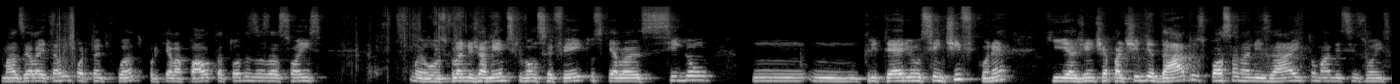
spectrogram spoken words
mas ela é tão importante quanto, porque ela pauta todas as ações, os planejamentos que vão ser feitos, que elas sigam um, um critério científico, né? Que a gente, a partir de dados, possa analisar e tomar decisões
